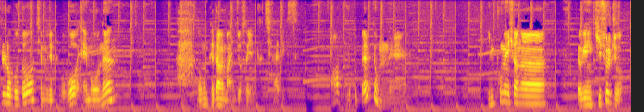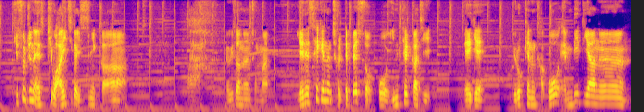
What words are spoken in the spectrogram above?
킬로그도 재무제표 보고 에모는 아, 너무 배당을 많이 줘서 얘는 같이 가야 되겠어요. 아 그리고 또뺄 게 없네. 인포메이션은 여기는 기술주. 기술주는 SPYG가 있으니까 아, 여기서는 정말 얘네 3개는 절대 뺄 수 없고 인텔까지 4개 이렇게는 가고 엔비디아는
